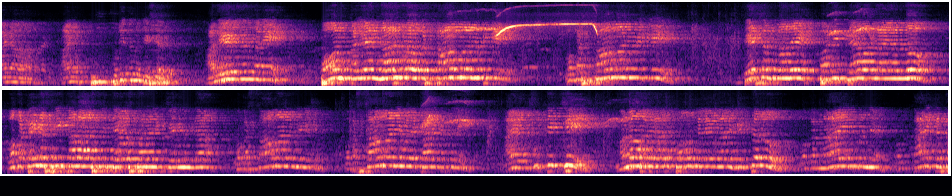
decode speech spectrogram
ఆయన ఆయన పునీతం చేశారు అదే విధంగానే కళ్యాణ్ గారు కూడా ఒక సామాన్యుడికి ఒక సామాన్యుడికి దేశంలోనే పది దేవాలయాల్లో ఒకటైన శ్రీకాళహస్తి దేవస్థానానికి చైర్మన్ ఒక సామాన్యుడిని ఒక సామాన్యమైన కార్యకర్తని ఆయన గుర్తించి మనోహర్ గారు పవన్ కళ్యాణ్ గారు ఇద్దరు ఒక నాయకుడు ఒక కార్యకర్త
